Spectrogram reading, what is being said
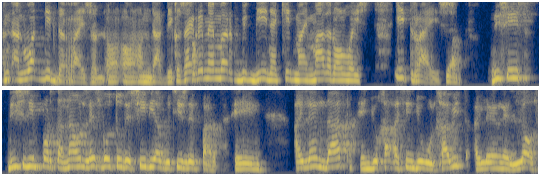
And, and what did the rice on, on, on that? Because I remember being a kid, my mother always eat rice. Yeah. This is this is important. Now let's go to the cereal, which is the part. I learned that, and you ha- I think you will have it. I learned a lot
